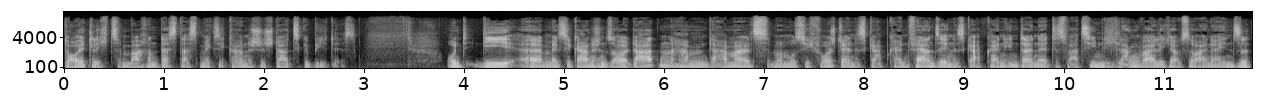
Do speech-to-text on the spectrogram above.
deutlich zu machen, dass das mexikanische Staatsgebiet ist. Und die äh, mexikanischen Soldaten haben damals, man muss sich vorstellen, es gab kein Fernsehen, es gab kein Internet, es war ziemlich langweilig auf so einer Insel,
